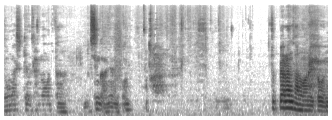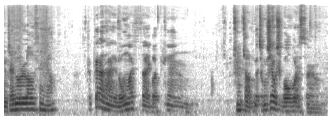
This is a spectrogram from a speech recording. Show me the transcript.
너무 맛있게 잘 먹었다. 미친 거 아니야, 이거? 특별한 사람은 또 언제 놀러 오세요? 특별한 사람이 너무 맛있다, 이거 어떡해. 진짜로. 근데 정신없이 먹어버렸어요.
